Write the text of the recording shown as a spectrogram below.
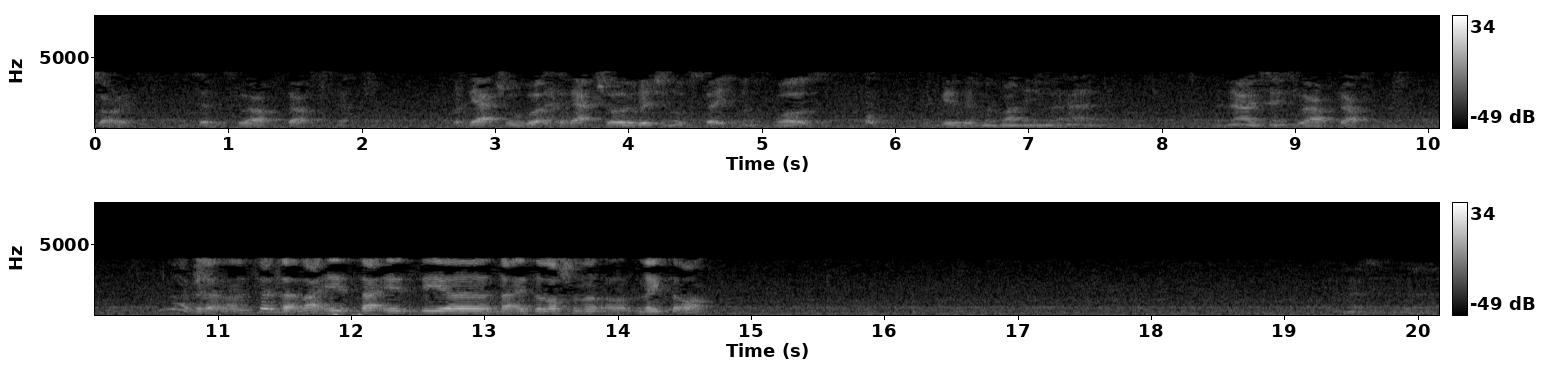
sorry. He said it's lav dafka. But the actual, the actual original statement was to give him the money in the hand. And now he's saying it's lav dafka. No, but that, I said that that is that is the uh, that is the lashon uh, later on. And that's, uh,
